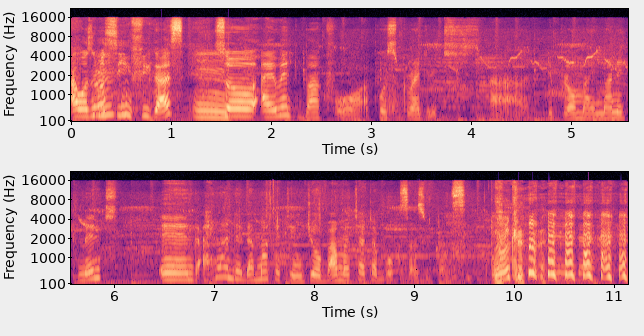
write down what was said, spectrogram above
I was not mm. seeing figures. mm. So I went back for a postgraduate uh, diploma in management. And I landed a marketing job. I'm a chatterbox, as you can see. And, uh,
